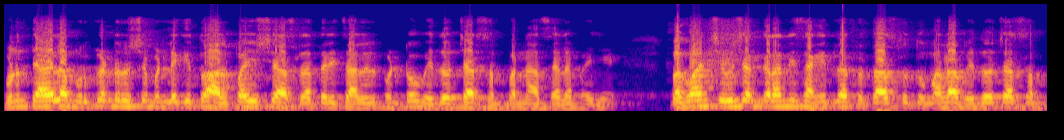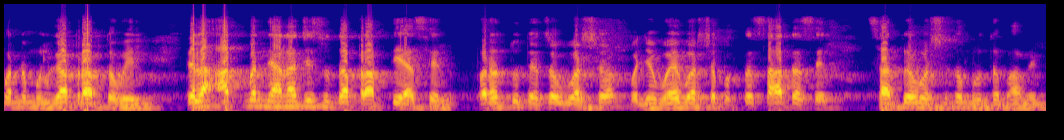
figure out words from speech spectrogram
म्हणून त्यावेळेला मुरकंड ऋषी म्हणले की तो अल्पायुष्य असला तरी चालेल पण तो वेदोच्चार संपन्न असायला पाहिजे. भगवान शिवशंकरांनी सांगितलं तथास्तु तुम्हाला वेदोच्चार संपन्न मुलगा प्राप्त होईल. त्याला आत्मज्ञानाची सुद्धा प्राप्ती असेल. परंतु त्याचं वर्ष म्हणजे वय वर्ष फक्त सात असेल. सातव्या वर्ष तो मृत पावेल.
